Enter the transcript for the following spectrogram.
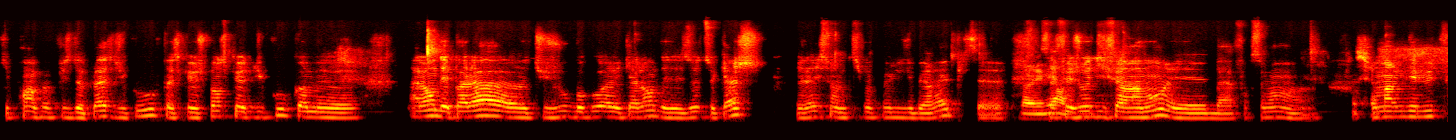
qui prend un peu plus de place, du coup, parce que je pense que, du coup, comme euh, n'est pas là, euh, tu joues beaucoup avec Aland et les autres se cachent. Et là, ils sont un petit peu plus libérés, puis ça, fait jouer différemment, et bah, forcément, on marque des buts.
